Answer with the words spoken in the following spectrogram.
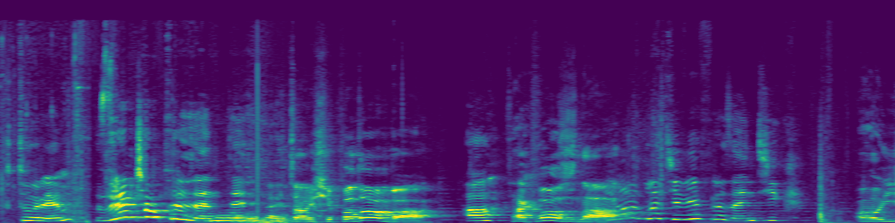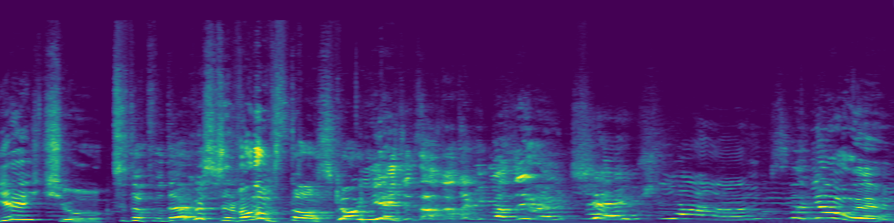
w którym wręczam prezenty. Ej, to mi się podoba. O, Tak można. mam dla ciebie prezencik. O jejciu. Czy to pudełko z czerwoną wstążką? Jejciu, zawsze o takim marzyłem. Dziękuję. Wspaniałe.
